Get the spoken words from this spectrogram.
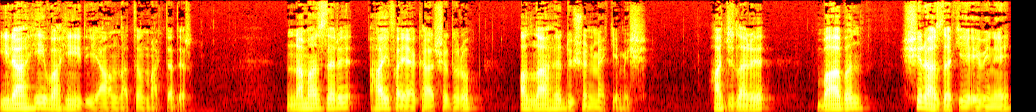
ilahi vahiy diye anlatılmaktadır. Namazları Hayfa'ya karşı durup Allah'ı düşünmek imiş. Hacları Bab'ın Şiraz'daki evini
